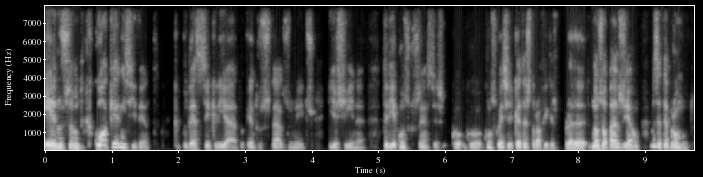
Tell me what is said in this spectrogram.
é a noção de que qualquer incidente que pudesse ser criado entre os Estados Unidos e a China teria consequências, consequências catastróficas para, não só para a região, mas até para o mundo.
